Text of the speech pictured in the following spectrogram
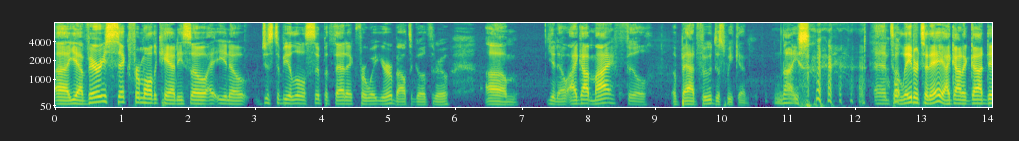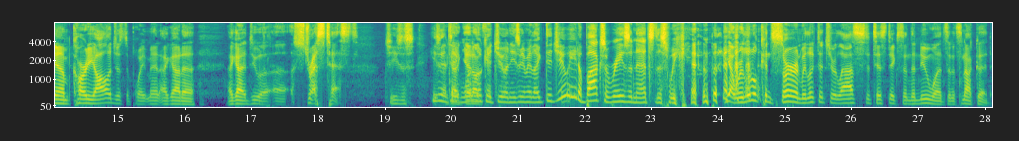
uh, yeah, very sick from all the candy. So you know, just to be a little sympathetic for what you're about to go through, um, you know, I got my fill of bad food this weekend. Nice. And Well- later today, I got a goddamn cardiologist appointment. I gotta, I gotta do a, a, stress test. Jesus. He's gonna take one on- look at you and he's going to be like, Did you eat a box of Raisinets this weekend? yeah, we're a little concerned. We looked at your last statistics and the new ones, and it's not good.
